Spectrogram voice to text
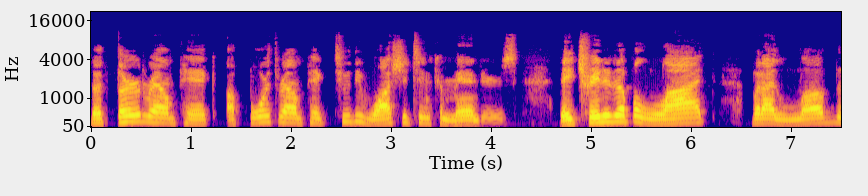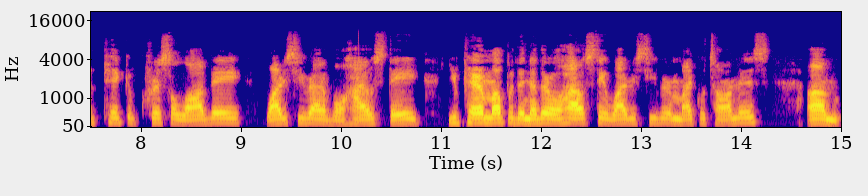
the third round pick, a fourth round pick to the Washington Commanders. They traded up a lot, but I love the pick of Chris Olave, wide receiver out of Ohio State. You pair him up with another Ohio State wide receiver, Michael Thomas. Um,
